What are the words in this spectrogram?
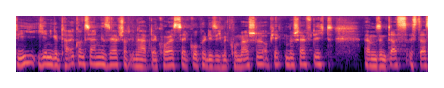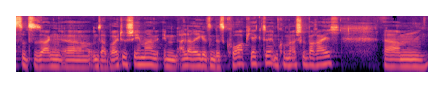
diejenige Teilkonzerngesellschaft innerhalb der Core Estate Gruppe, die sich mit Commercial-Objekten beschäftigt, ähm, sind das, ist das sozusagen äh, unser Beuteschema. In aller Regel sind das Core-Objekte im Commercial-Bereich. Ähm,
